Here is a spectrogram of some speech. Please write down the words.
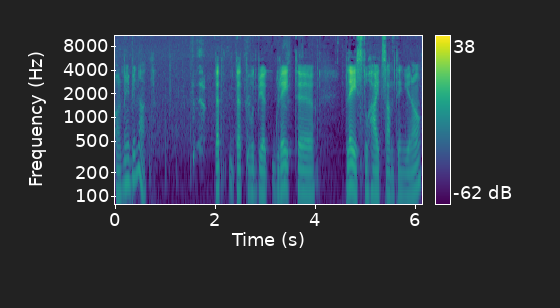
Or maybe not. That that would be a great uh, place to hide something, you know?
